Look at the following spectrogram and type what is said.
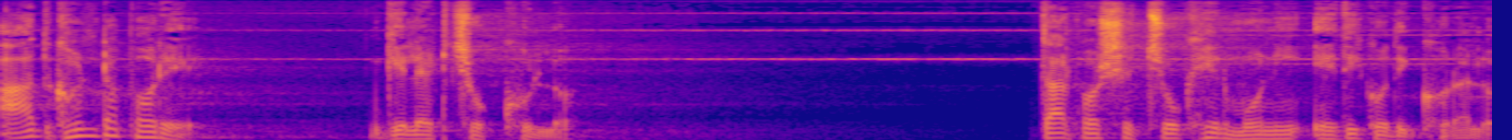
আধ ঘণ্টা পরে গিলেট চোখ খুলল। তারপর সে চোখের মনি এদিক ওদিক ঘোরাল।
